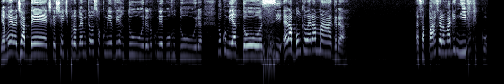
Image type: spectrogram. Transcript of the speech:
Minha mãe era diabética, cheia de problema, então eu só comia verdura, não comia gordura, não comia doce. Era bom que eu era magra. Essa parte era magnífico.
